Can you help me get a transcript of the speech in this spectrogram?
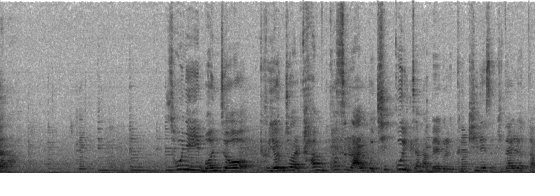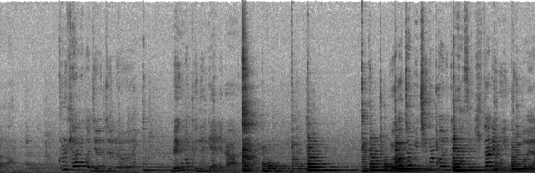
있잖아. 손이 먼저 그 연주할 다음 코스를 알고 짚고 있잖아. 맥을 그 길에서 기다렸다가. 그렇게 하는 거지 연주는. 맥 놓고 있는 게 아니라. 어차피 집을 거니까 가서 기다리고 있는 거야.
